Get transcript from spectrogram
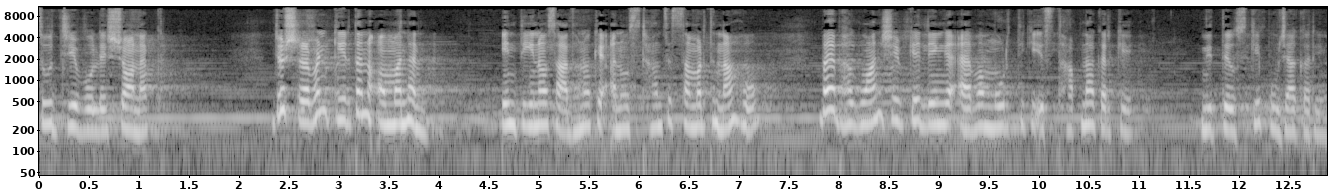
सूत जी बोले शौनक, जो श्रवण, कीर्तन और मनन, इन तीनों साधनों के अनुष्ठान से समर्थ ना हो, वह भगवान शिव के लिंग एवं मूर्ति की स्थापना करके नित्य उसकी पूजा करे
